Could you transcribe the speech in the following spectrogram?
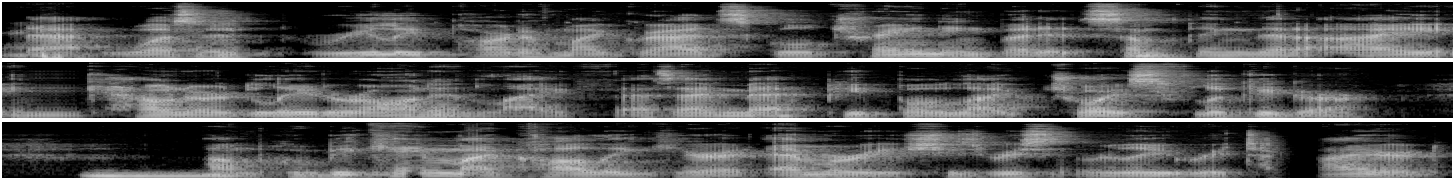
That wasn't really part of my grad school training, but it's something that I encountered later on in life as I met people like Joyce Flueckiger, mm-hmm. um, who became my colleague here at Emory. She's recently retired.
